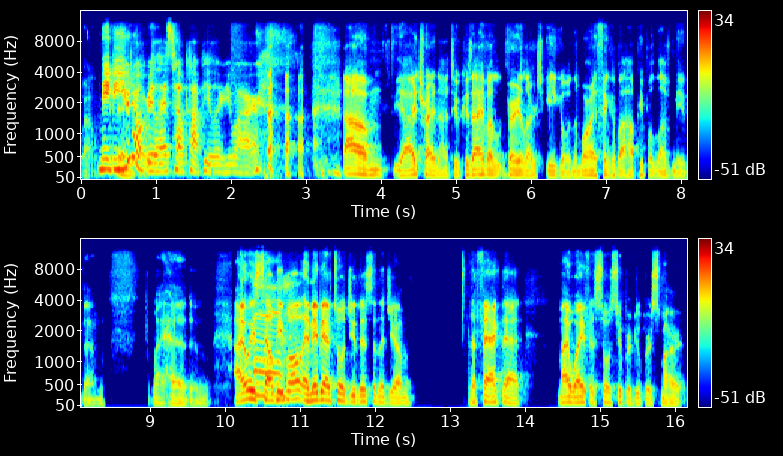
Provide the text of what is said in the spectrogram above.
Wow. Maybe anyway. you don't realize how popular you are. um, yeah, I try not to because I have a very large ego, and the more I think about how people love me, then my head. And I always uh, tell people, and maybe I've told you this in the gym, the fact that my wife is so super duper smart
